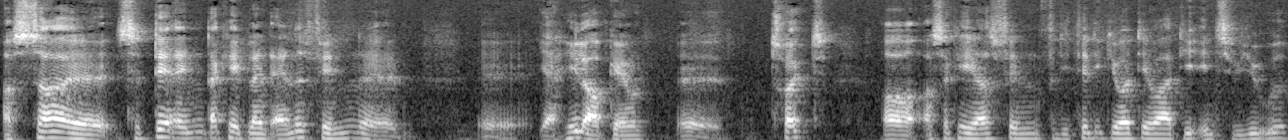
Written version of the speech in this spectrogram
og så, øh, så derinde, der kan I blandt andet finde øh, øh, ja, hele opgaven øh, trygt, og, og så kan I også finde, fordi det de gjorde, det var, at de interviewede,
